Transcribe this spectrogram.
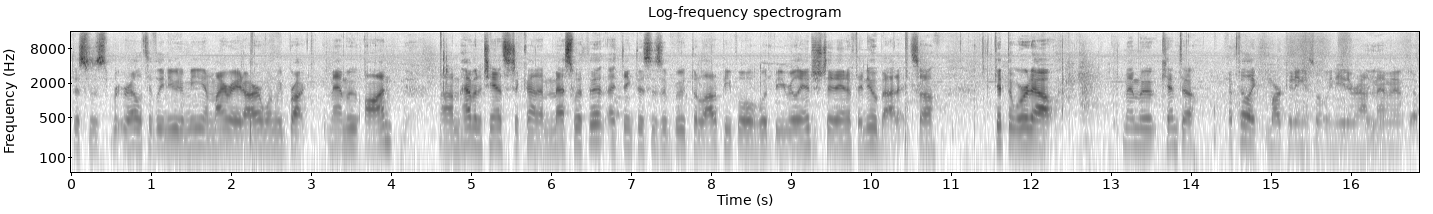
this was relatively new to me on my radar when we brought Mammut on. Um, having a chance to kind of mess with it, I think this is a boot that a lot of people would be really interested in if they knew about it. So get the word out. Mammut Kento. I feel like marketing is what we need around yeah, Mammut. Yep.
